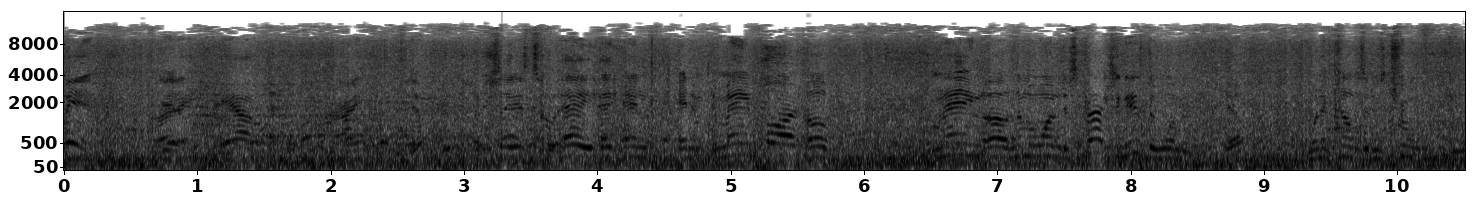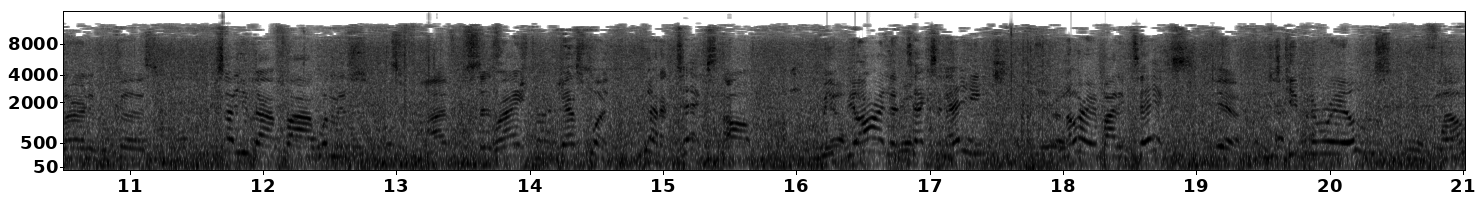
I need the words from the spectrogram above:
men, right? They out there, all right? say this too. Hey, hey, and and the main part of main uh, number one distraction is the woman. Yep. When it comes to this truth and learning, because say you got five women, Five right? Guess what? You got to text. Uh, we, we are in the texting age. I know everybody texts. Yeah. Just keeping it real. You know,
